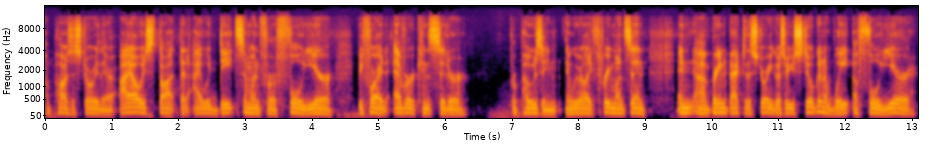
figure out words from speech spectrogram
I'll pause the story there. I always thought that I would date someone for a full year before I'd ever consider proposing. And we were like three months in. And uh, bringing it back to the story, he goes, Are you still going to wait a full year?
